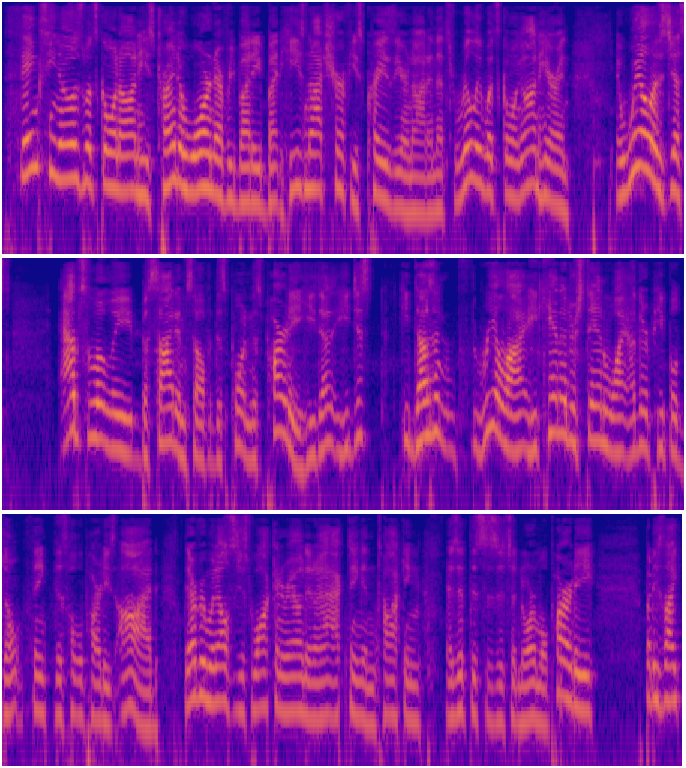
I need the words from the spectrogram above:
thinks he knows what's going on, he's trying to warn everybody, but he's not sure if he's crazy or not, and that's really what's going on here. And and Will is just absolutely beside himself at this point in this party. He does he just he doesn't realize he can't understand why other people don't think this whole party's odd. That everyone else is just walking around and acting and talking as if this is just a normal party. But he's like,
